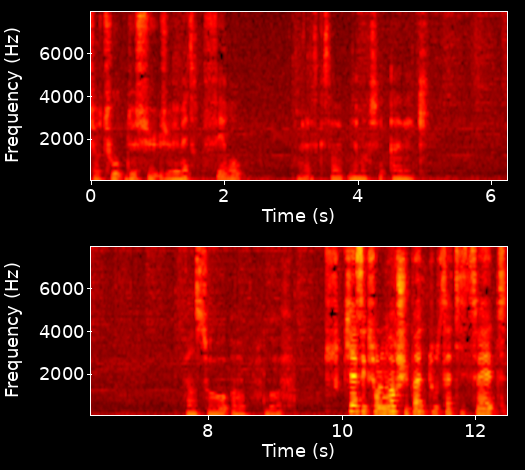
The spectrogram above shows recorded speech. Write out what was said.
Surtout, dessus, je vais mettre Ferro. Voilà, est-ce que ça va bien marcher avec pinceau euh, Bof. Ce qu'il y a, c'est que sur le noir, je suis pas tout satisfaite.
